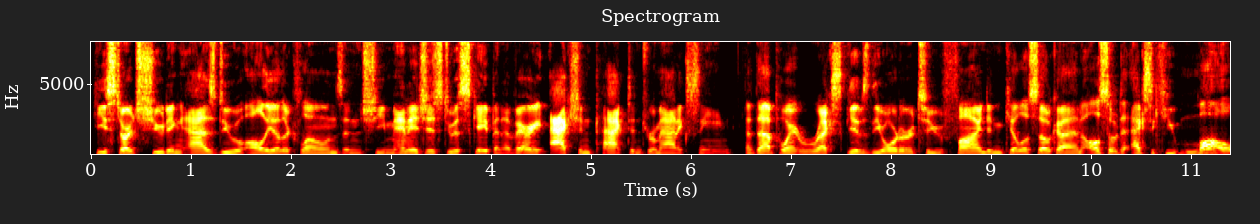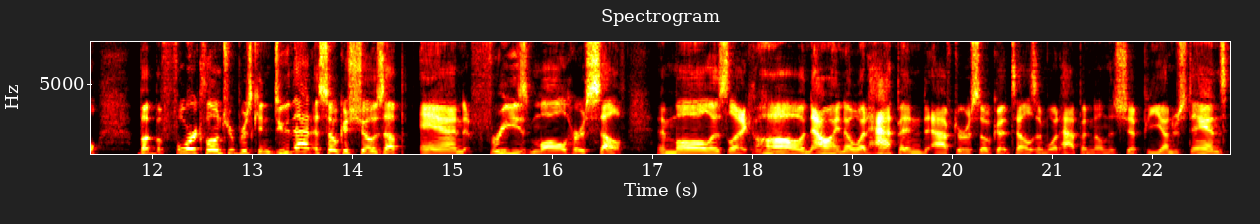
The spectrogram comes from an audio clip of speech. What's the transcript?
he starts shooting, as do all the other clones, and she manages to escape in a very action packed and dramatic scene. At that point, Rex gives the order to find and kill Ahsoka and also to execute Maul. But before clone troopers can do that, Ahsoka shows up and frees Maul herself. And Maul is like, oh, now I know what happened after Ahsoka tells him what happened on the ship. He understands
